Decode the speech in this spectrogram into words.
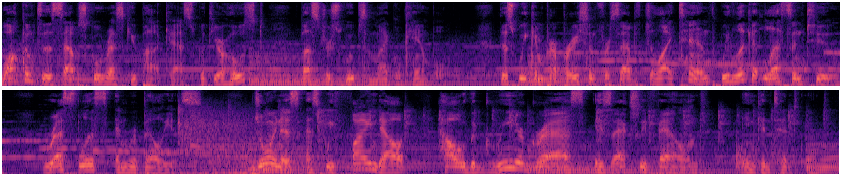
Welcome to the Sabbath School Rescue Podcast with your host, Buster Swoops and Michael Campbell. This week, in preparation for Sabbath July 10th, we look at Lesson 2 Restless and Rebellious. Join us as we find out how the greener grass is actually found in contentment.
